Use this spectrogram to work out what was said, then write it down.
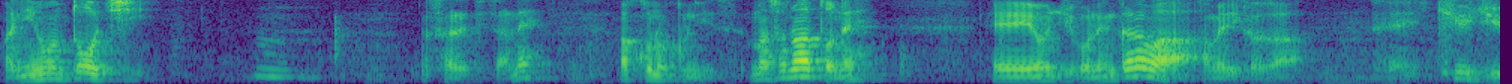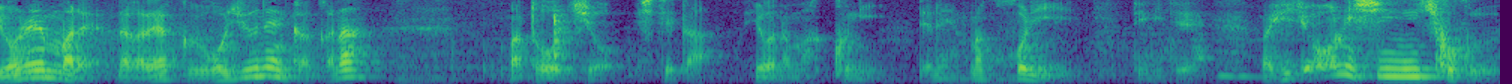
まあ、日本統治うん。されてたね、まあ、この国です、まあ、その後ね、えー45年からはアメリカが、えー94年までだから約50年間かな、まあ、統治をしてたようなまあ国でね、まあ、ここに行ってきて、まあ、非常に親日国と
